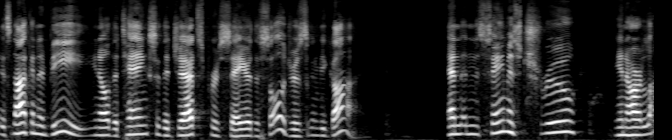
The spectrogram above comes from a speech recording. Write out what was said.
it's not going to be, you know, the tanks or the jets per se or the soldiers. It's going to be God. And, and the same is true in our life.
